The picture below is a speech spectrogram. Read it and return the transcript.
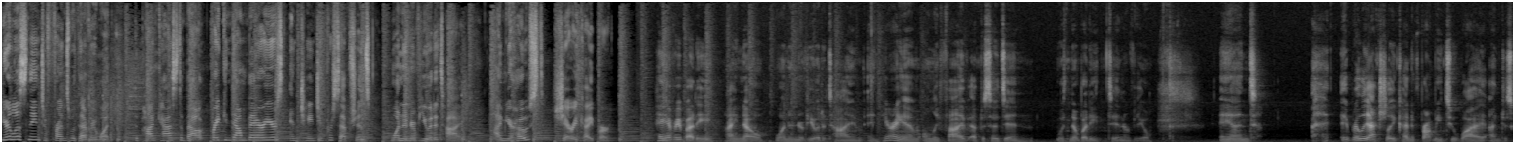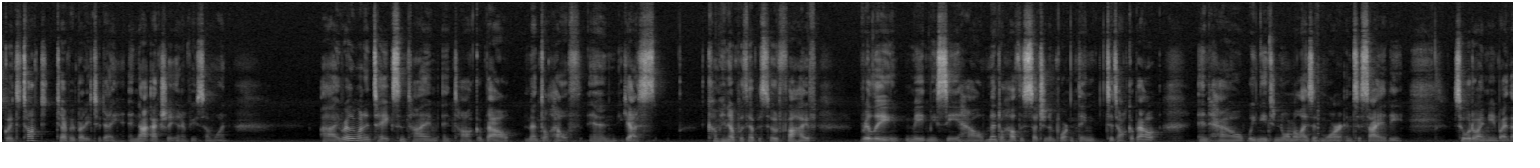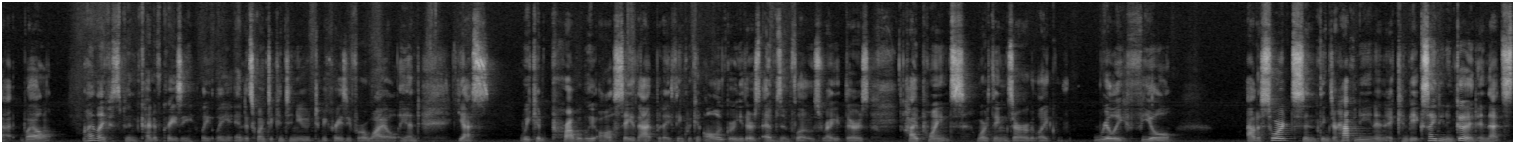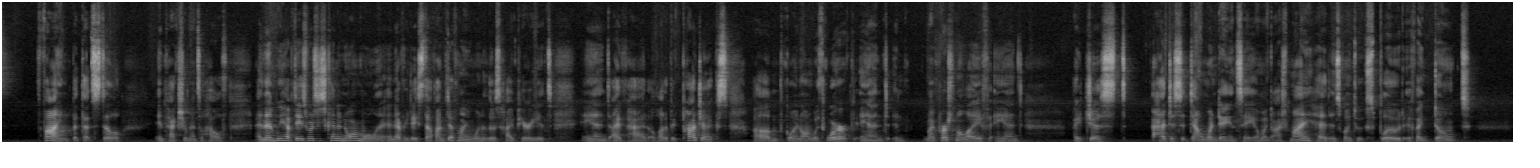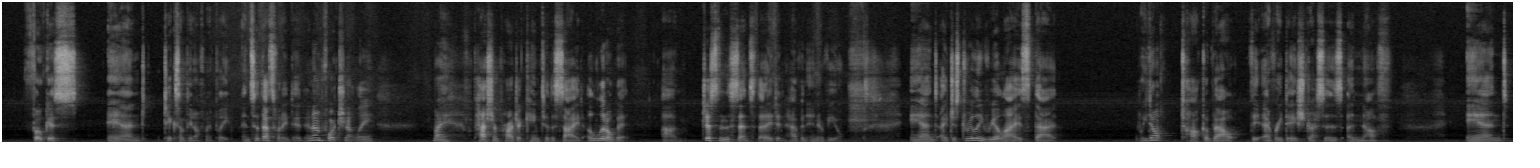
You're listening to Friends with Everyone, the podcast about breaking down barriers and changing perceptions one interview at a time. I'm your host, Sherry Kuiper. Hey, everybody. I know one interview at a time, and here I am, only five episodes in with nobody to interview. And it really actually kind of brought me to why I'm just going to talk to everybody today and not actually interview someone. I really want to take some time and talk about mental health. And yes, coming up with episode five really made me see how mental health is such an important thing to talk about and how we need to normalize it more in society. So, what do I mean by that? Well, my life has been kind of crazy lately, and it's going to continue to be crazy for a while. And yes, we can probably all say that, but I think we can all agree there's ebbs and flows, right? There's high points where things are like really feel out of sorts and things are happening and it can be exciting and good and that's fine, but that still impacts your mental health. And then we have days where it's just kind of normal and everyday stuff. I'm definitely in one of those high periods and I've had a lot of big projects um, going on with work and, and my personal life and I just had to sit down one day and say, "Oh my gosh, my head is going to explode if I don't focus and take something off my plate." And so that's what I did. And unfortunately, my passion project came to the side a little bit, um, just in the sense that I didn't have an interview. And I just really realized that we don't talk about the everyday stresses enough and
